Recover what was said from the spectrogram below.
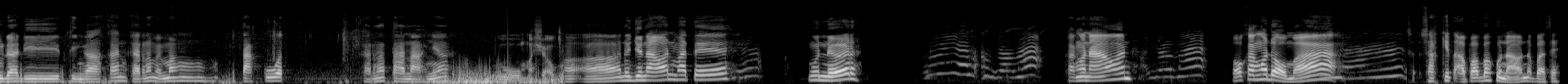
sudah ditinggalkan karena memang takut. Karena tanahnya tuh masya allah. Uh, nuju naon mate ngunder kanggo naon? Oh kanggo domba. Sakit apa bah kunaon apa teh?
